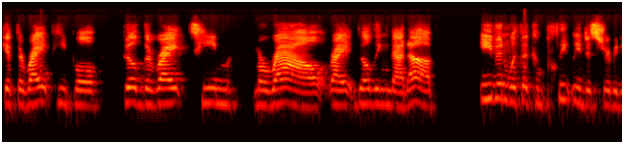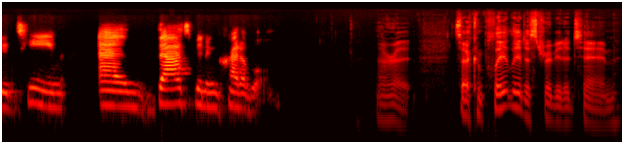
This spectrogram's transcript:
get the right people, build the right team morale, right? Building that up, even with a completely distributed team. And that's been incredible. All right. So a completely distributed team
